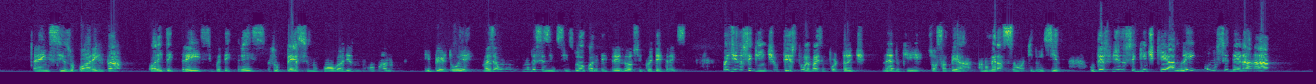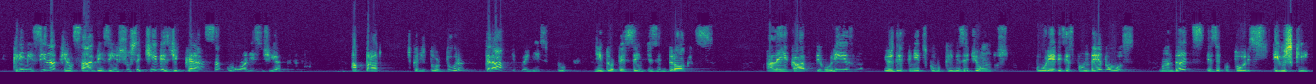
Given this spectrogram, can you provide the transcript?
é, inciso 40, 43, 53, eu sou péssimo com algarismo romano, e perdoe aí, mas é um, um desses incisos, ou é o 43 ou é o 53. Mas diz o seguinte, o texto é mais importante né, do que só saber a, a numeração aqui do inciso. O texto diz o seguinte, que a lei considerará crimes inafiançáveis e insuscetíveis de graça ou anistia a prática de tortura, tráfico ilícito de entorpecentes e drogas. Além, é claro, terrorismo e os definidos como crimes hediondos, por eles respondendo os mandantes, executores e os que,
